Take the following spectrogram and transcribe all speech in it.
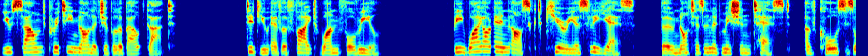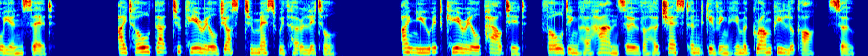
You sound pretty knowledgeable about that. Did you ever fight one for real? BYRN asked curiously yes, though not as an admission test, of course Zorian said. I told that to Kirielle just to mess with her a little. I knew it Kirielle pouted, folding her hands over her chest and giving him a grumpy look ah, so,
